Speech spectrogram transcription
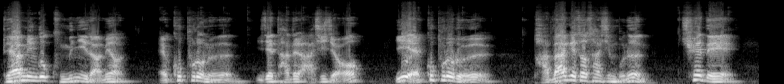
대한민국 국민이라면 에코프로는 이제 다들 아시죠? 이 에코프로를 바닥에서 사신 분은 최대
